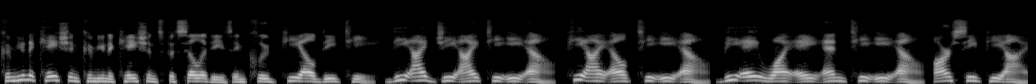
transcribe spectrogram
Communication communications facilities include PLDT, DIGITEL, PILTEL, BAYANTEL, RCPI,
